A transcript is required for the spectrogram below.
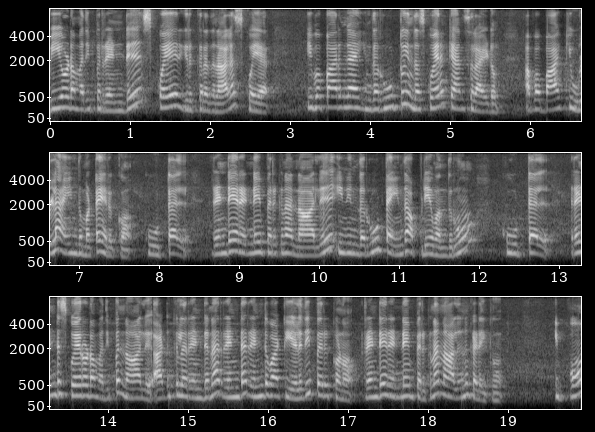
பியோட மதிப்பு ரெண்டு ஸ்கொயர் இருக்கிறதுனால ஸ்கொயர் இப்போ பாருங்க இந்த ரூட்டும் இந்த ஸ்கொயரும் கேன்சல் ஆகிடும் அப்போ பாக்கி உள்ள ஐந்து மட்டும் இருக்கும். கூட்டல். ரெண்டே ரெண்டே பெருக்குனா நாலு. இனி இந்த ரூட் ஐந்து அப்படியே வந்துடும் கூட்டல். ரெண்டு ஸ்கொயரோட மதிப்பு நாலு. அடுக்கில் ரெண்டுனா ரெண்டை ரெண்டு வாட்டி எழுதி பெருக்கணும். ரெண்டே ரெண்டையும் பெருக்குனா நாலுன்னு கிடைக்கும். இப்போ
